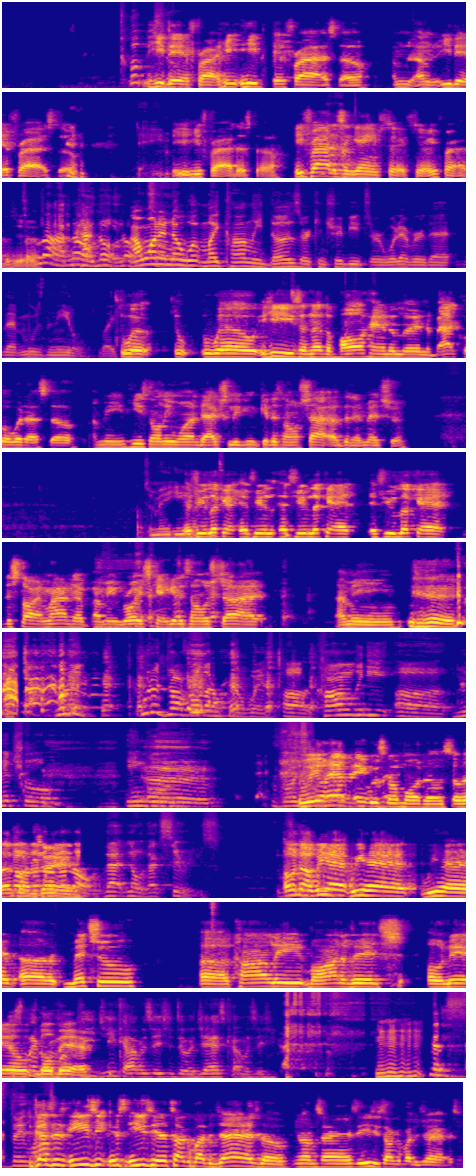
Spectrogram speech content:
Cooked he y'all. did fry. He he did fry us though. I'm, I'm, he did fry us though. Dang. he, he fried us though. He fried us in game six. Yeah, he fried us. Yeah. nah, no, no, no. I want to know what Mike Conley does or contributes or whatever that that moves the needle. Like, Well, well, he's another ball handler in the backcourt with us, though. I mean, he's the only one that actually can get his own shot other than Mitchell. To me, he If you look at if you if you look at if you look at the starting lineup, I mean, Royce can't get his own shot. I mean, Who did, y'all roll out there with? Uh, Conley, uh, Mitchell, Ingram. Uh, we don't have O'Neal. Ingles no more though, so that's no, what no, I'm no, saying. no, no, That no, that series. Oh no, we had we had we had uh, Mitchell, uh, Conley, Bogdanovich, this O'Neal, went from a Gobert. PG conversation to a jazz conversation. because they Because lost. it's easy. It's easier to talk about the Jazz, though. You know what I'm saying? It's easy to talk about the Jazz.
